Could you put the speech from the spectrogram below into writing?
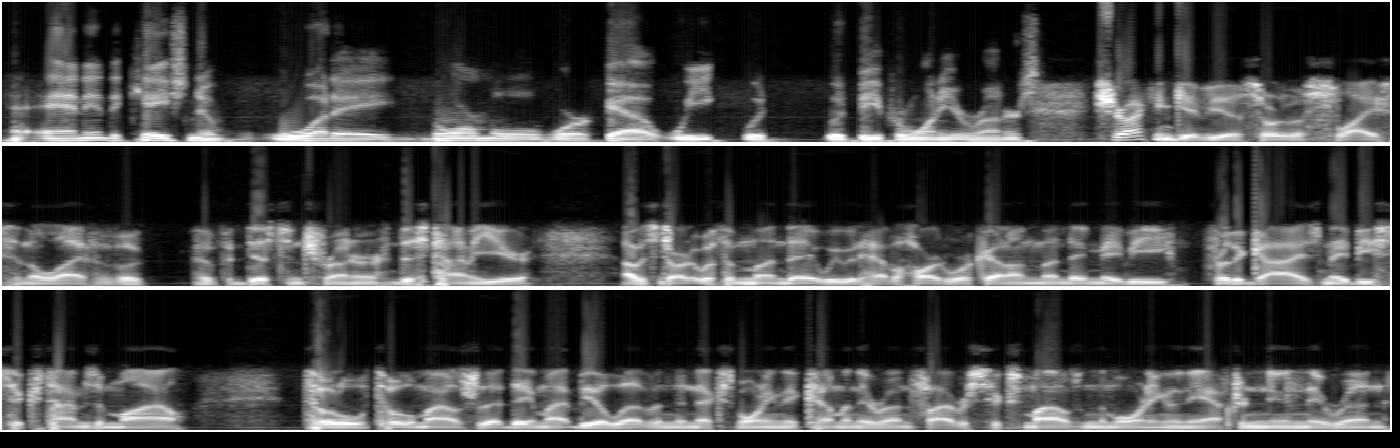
an indication of what a normal workout week would, would be for one of your runners? Sure, I can give you a sort of a slice in the life of a of a distance runner this time of year. I would start it with a Monday. We would have a hard workout on Monday, maybe for the guys, maybe six times a mile. Total total miles for that day might be 11. The next morning they come and they run five or six miles in the morning. In the afternoon they run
